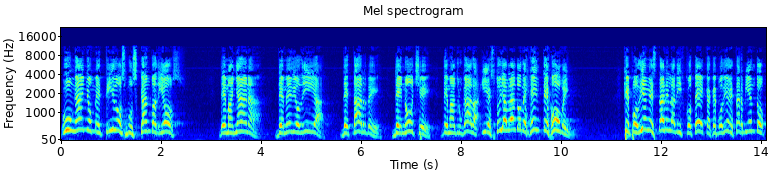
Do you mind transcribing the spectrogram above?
Un año metidos buscando a Dios. De mañana, de mediodía, de tarde, de noche, de madrugada. Y estoy hablando de gente joven que podían estar en la discoteca, que podían estar viendo,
